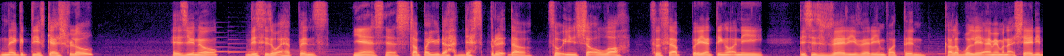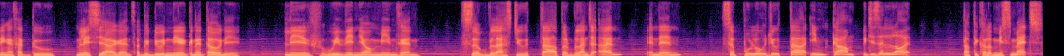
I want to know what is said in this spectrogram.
negative cash flow as you know this is what happens Yes, yes. Sampai you dah desperate tau. So insyaAllah sesiapa yang tengok ni, this is very very important. Kalau boleh, I memang nak share ni dengan satu Malaysia kan. Satu dunia kena tahu ni. Live within your means kan. 11 juta perbelanjaan and then 10 juta income which is a lot. Tapi kalau mismatch,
